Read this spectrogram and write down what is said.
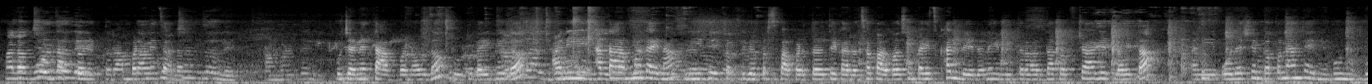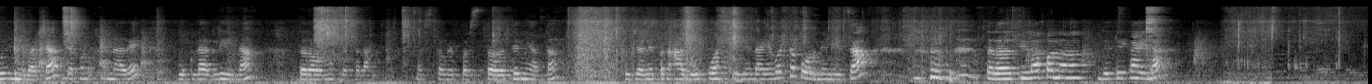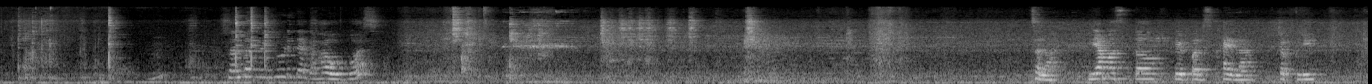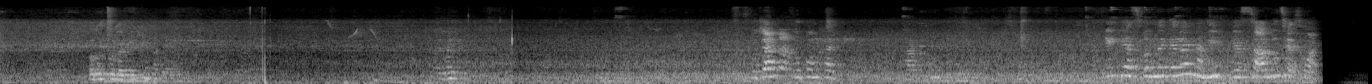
मला गोड लागतं. एकतर आंबट नाही चालत. पूजाने ताक बनवलं ऋतूलाही दिलं. आणि आता आम्हाला आहे ना मी ते चकली वेपर्स पापड तळते कारण सकाळपासून काहीच खाल्लेलं नाही. मी तर अर्धा कप चहा घेतला होता. आणि ओल्या शेंगा पण आणल्या मी भुई भुईमुगाच्या त्या पण खाणार आहे. भूक लागली ना. तर म्हटलं चला मस्त वेपर्स तळते मी आता. पूजाने पण आज उपवास केलेला आहे वट पौर्णिमेचा तर तिला पण देते खायला. का हा उपवास. चला या मस्त पेपर्स खायला चकली. ऋतूला देते ना. पूजा तू पण खाली एक गॅस बंद केलाय ना मी? गॅस चालूच आहे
